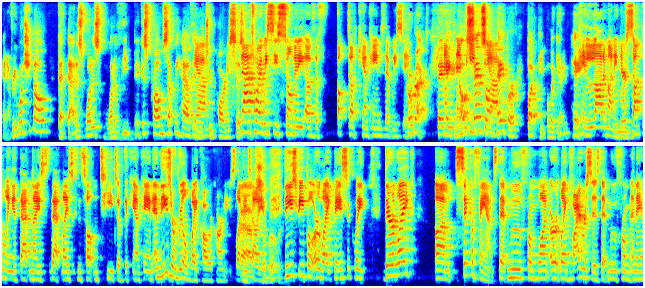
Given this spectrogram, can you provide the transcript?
And everyone should know that that is what is one of the biggest problems that we have Yeah. in the two-party system. That's why we see so many of the fucked up campaigns that we see. Correct. They make And- no people- sense on yeah. paper, but people are getting paid. pay a lot of money. They're Mhm. suckling at that nice that nice consultant teat of the campaign. And these are real white collar carnies, let me tell you. These people are like basically they're like um, sycophants that move from one or like viruses that move from and they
